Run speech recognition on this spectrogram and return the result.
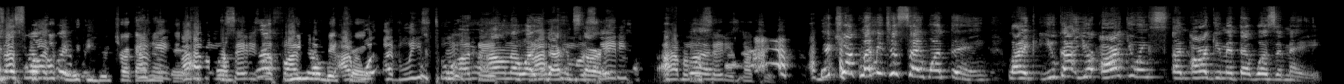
this real quick. Big truck, I know. I have a um, Mercedes F five. You know, big truck. I have least two hundred. I don't know why you got him started. I have a Mercedes actually. Big Truck, let me just say one thing. Like you got you're arguing an argument that wasn't made.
